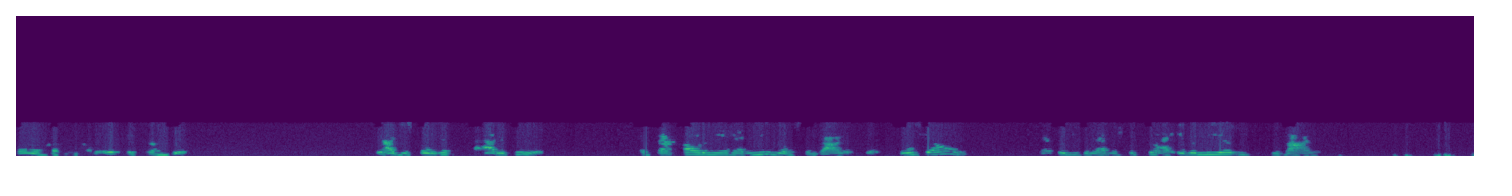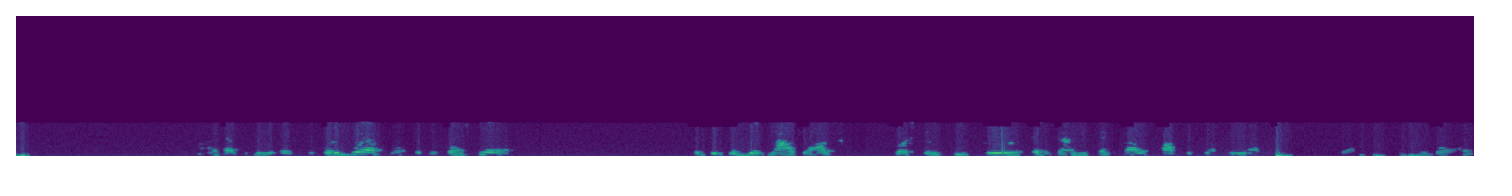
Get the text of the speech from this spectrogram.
cold coming out. Okay, good. And I just told him how to do it. And stop calling me and having me roast some garlic. Roast your own. That way you can have a supply. Every meal eat some. I have to do extra for the breath because it don't smell. If you can get mouthwash, teeth good. Every time you think about it, pop yourself in that. Yeah. Go home.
